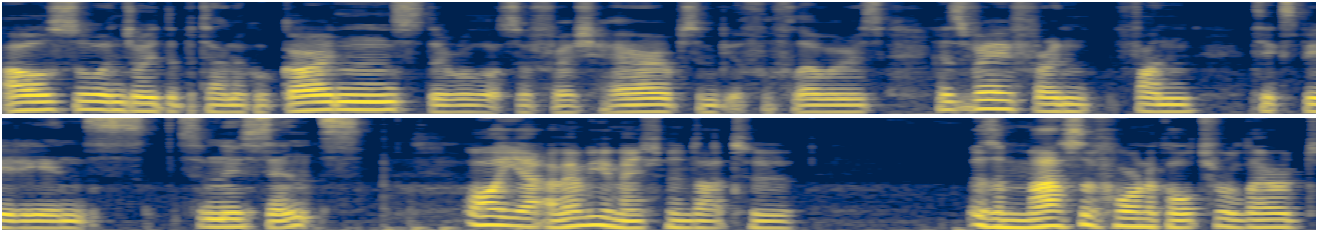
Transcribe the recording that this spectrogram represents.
I also enjoyed the botanical gardens. There were lots of fresh herbs and beautiful flowers. It was very fun, fun to experience some new scents. Oh yeah, I remember you mentioning that too. As a massive horticultural nerd,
